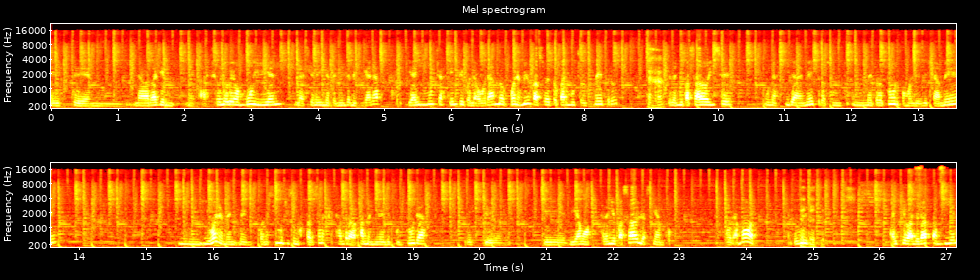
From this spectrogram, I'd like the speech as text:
este, la verdad que yo lo veo muy bien la escena independiente mexicana, porque hay mucha gente colaborando. Bueno, a mí me pasó de tocar muchos metros. El año pasado hice una gira de metros, un, metro tour, como le, llamé. Y, bueno, me, conocí muchísimas personas que están trabajando a nivel de cultura, este, que digamos el año pasado lo hacían por, amor. Entonces hay que valorar también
